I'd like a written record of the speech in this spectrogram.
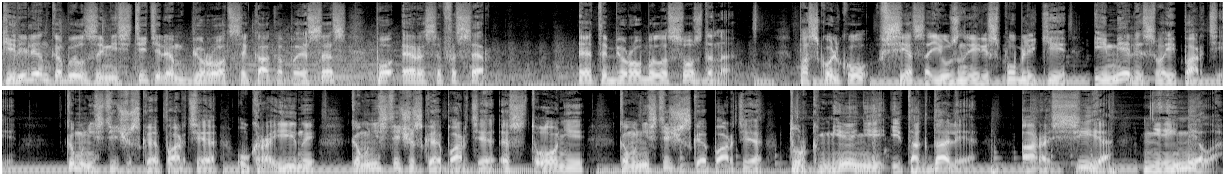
Кириленко был заместителем бюро ЦК КПСС по РСФСР. Это бюро было создано, поскольку все союзные республики имели свои партии – Коммунистическая партия Украины, Коммунистическая партия Эстонии, Коммунистическая партия Туркмении и так далее, а Россия не имела.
